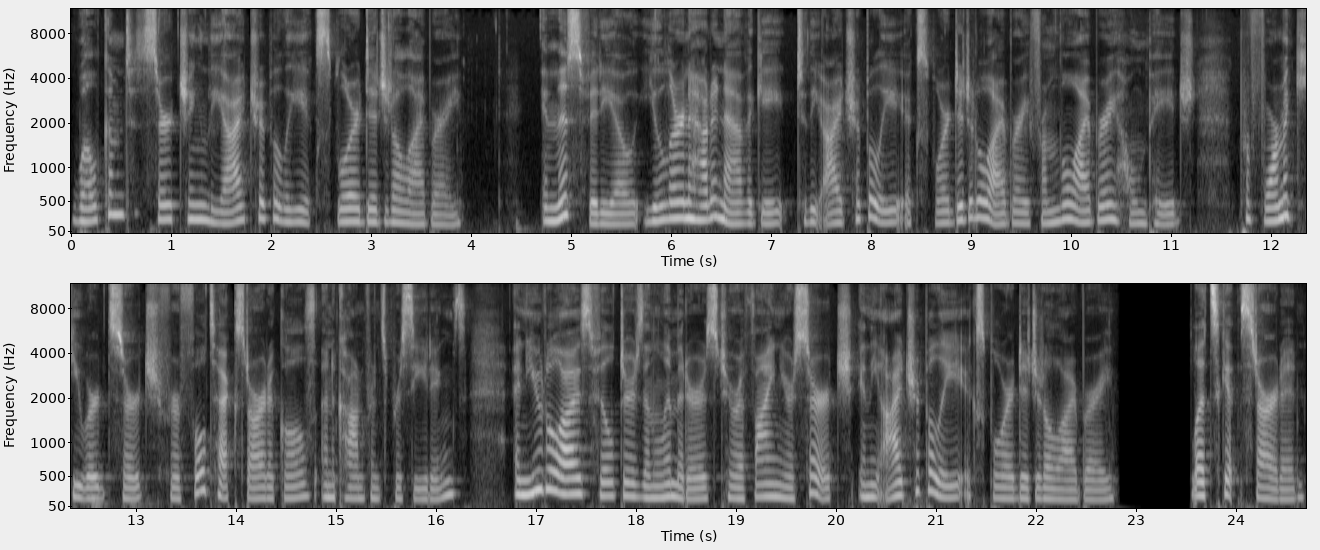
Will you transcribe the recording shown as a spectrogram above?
Welcome to searching the IEEE Xplore Digital Library. In this video, you'll learn how to navigate to the IEEE Xplore Digital Library from the library homepage, perform a keyword search for full-text articles and conference proceedings, and utilize filters and limiters to refine your search in the IEEE Xplore Digital Library. Let's get started.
